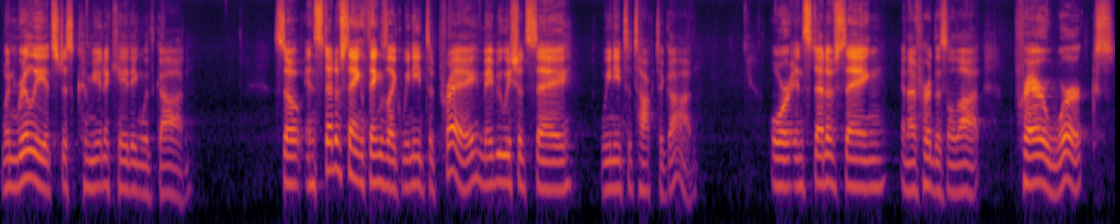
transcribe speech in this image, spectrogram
when really it's just communicating with God. So instead of saying things like we need to pray, maybe we should say we need to talk to God. Or instead of saying, and I've heard this a lot, prayer works,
